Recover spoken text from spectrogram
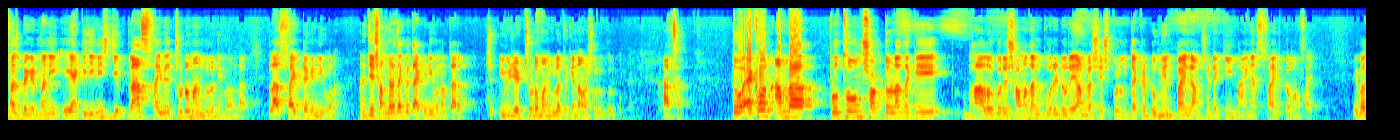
ফার্স্ট ব্র্যাকেট মানে এই একই জিনিস যে প্লাস ফাইভের ছোট মানগুলো নিব আমরা। প্লাস ফাইভটাকে নিব না। মানে যে সংখ্যাটা থাকবে তাকে নিব না। তার ইমিডিয়েট ছোট মানগুলো থেকে নেওয়া শুরু করব। আচ্ছা তো এখন আমরা প্রথম শর্তটা থেকে ভালো করে সমাধান করে ডোরে আমরা শেষ পর্যন্ত একটা ডোমেন পাইলাম, সেটা কি? মাইনাস ফাইভ কমা ফাইভ এবার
